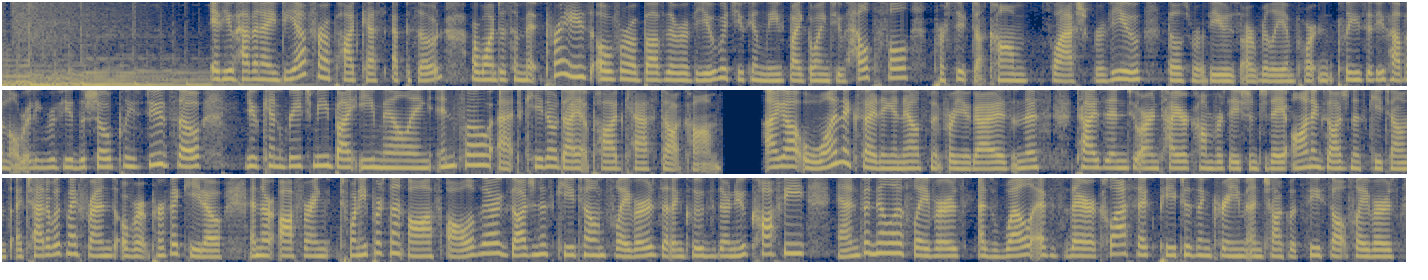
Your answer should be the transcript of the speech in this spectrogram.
If you have an idea for a podcast episode or want to submit praise over above the review, which you can leave by going to healthfulpursuit.com slash review. Those reviews are really important. Please, if you haven't already reviewed the show, please do so. You can reach me by emailing info at ketodietpodcast.com. I got one exciting announcement for you guys, and this ties into our entire conversation today on exogenous ketones. I chatted with my friends over at Perfect Keto, and they're offering 20% off all of their exogenous ketone flavors. That includes their new coffee and vanilla flavors, as well as their classic peaches and cream and chocolate sea salt flavors.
